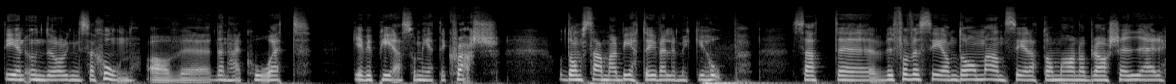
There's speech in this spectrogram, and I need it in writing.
det är en underorganisation av eh, den här K1 GVP som heter Crush. Och de samarbetar ju väldigt mycket ihop. Så att eh, vi får väl se om de anser att de har några bra tjejer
